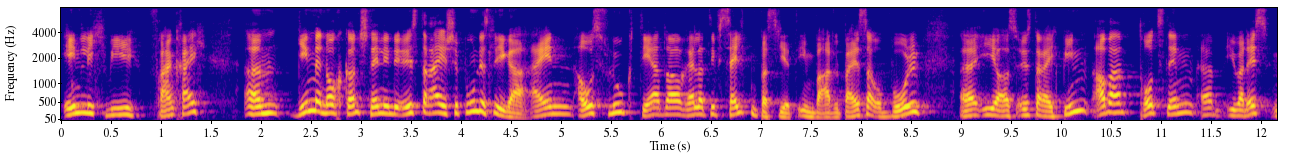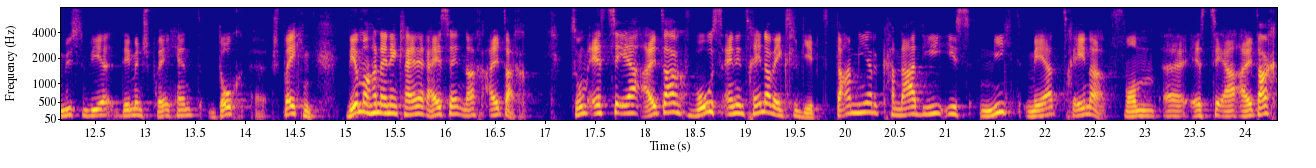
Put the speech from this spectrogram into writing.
ähnlich wie Frankreich, ähm, gehen wir noch ganz schnell in die österreichische Bundesliga. Ein Ausflug, der da relativ selten passiert im Wadelbeißer, obwohl äh, ich aus Österreich bin. Aber trotzdem, äh, über das müssen wir dementsprechend doch äh, sprechen. Wir machen eine kleine Reise nach Altach. Zum SCR Altach, wo es einen Trainerwechsel gibt. Damir Kanadi ist nicht mehr Trainer vom äh, SCR Altach.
